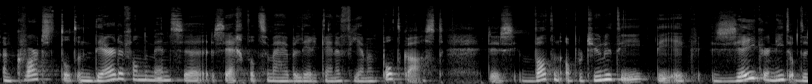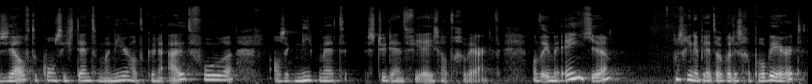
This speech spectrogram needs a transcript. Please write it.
een kwart tot een derde van de mensen zegt dat ze mij hebben leren kennen via mijn podcast. Dus wat een opportunity die ik zeker niet op dezelfde consistente manier had kunnen uitvoeren als ik niet met student VA's had gewerkt. Want in mijn eentje misschien heb jij het ook wel eens geprobeerd.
